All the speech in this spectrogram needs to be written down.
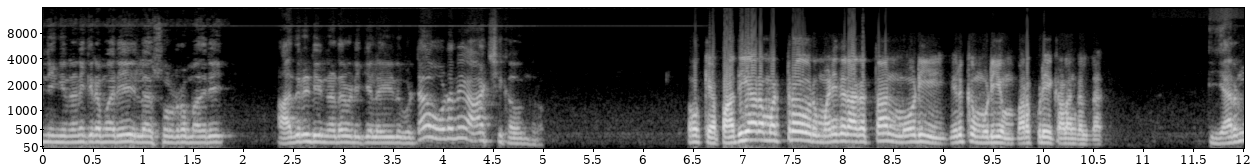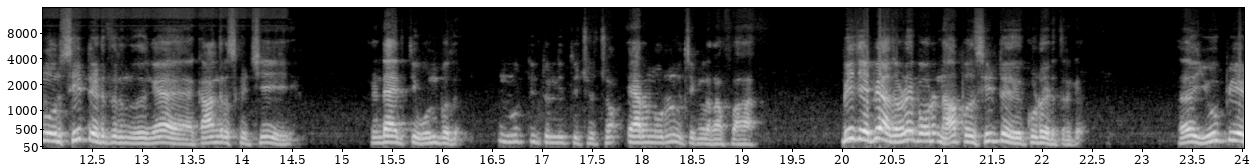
நீங்க நினைக்கிற மாதிரி இல்ல சொல்ற மாதிரி அதிரடி நடவடிக்கையில ஈடுபட்டா உடனே ஆட்சி கவுந்துரும். ஓகே அப்ப அதிகாரமற்ற ஒரு மனிதராகத்தான் மோடி இருக்க முடியும் வரக்கூடிய காலங்கள்ல? இரநூறு சீட் எடுத்திருந்ததுங்க காங்கிரஸ் கட்சி ரெண்டாயிரத்தி ஒன்பது. நூத்தி தொண்ணூத்தி சொச்சம் இரநூறுன்னு வச்சுங்களேன் ரஃபா. பிஜேபி அதோட இப்போ ஒரு நாற்பது சீட்டு கூட எடுத்திருக்கு. அதாவது யூபிஏ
